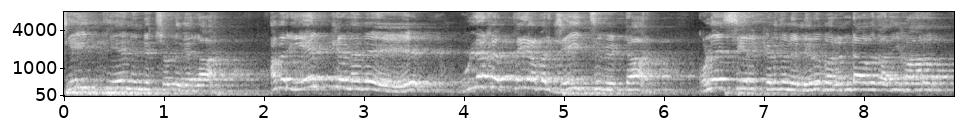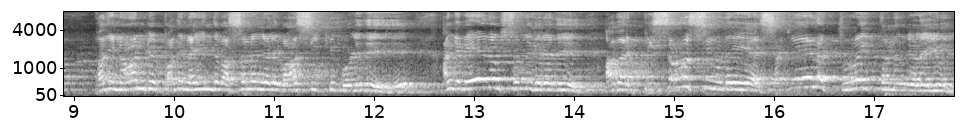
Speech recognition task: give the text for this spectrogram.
ஜெயித்தேன் என்று சொல்லுகிறார். அவர் ஏற்கனவே உலகத்தை அவர் ஜெயித்து விட்டார். கொலைசீருக்கு எழுதின நிருபர் இரண்டாவது அதிகாரம் பதினான்கு பதினைந்து வசனங்களை வாசிக்கும் பொழுது அங்கு வேதம் சொல்லுகிறது அவர் பிசாசினுடைய சகல துறைத்தனங்களையும்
